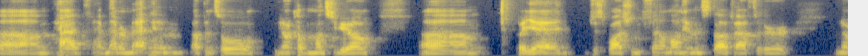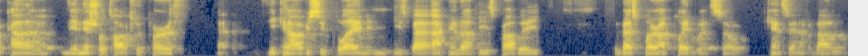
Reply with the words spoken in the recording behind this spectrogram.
Um, have have never met him up until you know a couple months ago. Um, but yeah, just watching film on him and stuff after you know kind of the initial talks with Perth. He can obviously play, and he's backing it up. He's probably the best player I've played with. So can't say enough about him.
